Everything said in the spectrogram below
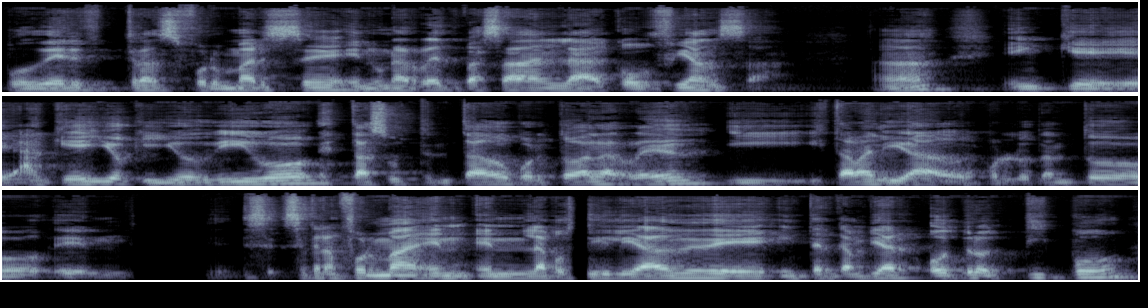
poder transformarse en una red basada en la confianza, ¿ah? en que aquello que yo digo está sustentado por toda la red y, está validado, por lo tanto em, se, transforma en, la posibilidad de intercambiar otro tipo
